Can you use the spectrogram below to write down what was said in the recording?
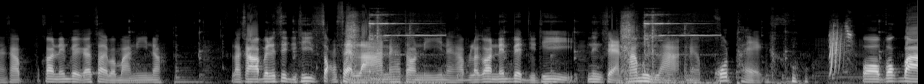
นะครับก็เน้นเวทก็ใส่ประมาณนี้เนาะราคาเบรสิตอยู่ที่2 0 0แสนล้านนะครับตอนนี้นะครับแล้วก็เน็ตเวทอยู่ที่1นึ่งแสนห้าหมื่นล้านนะครับโคตรแพงปอบอกบา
